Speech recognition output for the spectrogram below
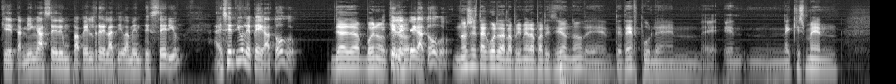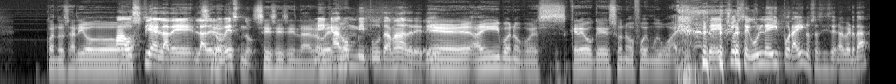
que también hace de un papel relativamente serio. A ese tío le pega todo. Ya, ya, bueno. Es que le pega todo. No sé si te acuerdas la primera aparición, ¿no? De, de Deadpool en, en X-Men cuando salió. Ah, hostia, la de la de Sí, Lobezno. Sí, sí, sí, la de Me cago en mi puta madre, tío. Eh, ahí, bueno, pues creo que eso no fue muy guay. De hecho, según leí por ahí, no sé si será verdad,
